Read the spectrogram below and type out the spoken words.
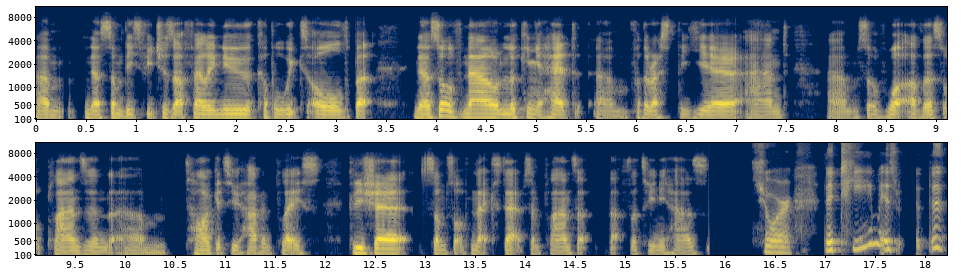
um, you know some of these features are fairly new, a couple weeks old, but you know sort of now looking ahead um, for the rest of the year and um, sort of what other sort of plans and um, targets you have in place. Could you share some sort of next steps and plans that, that Flirtini has? Sure. The team is the,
